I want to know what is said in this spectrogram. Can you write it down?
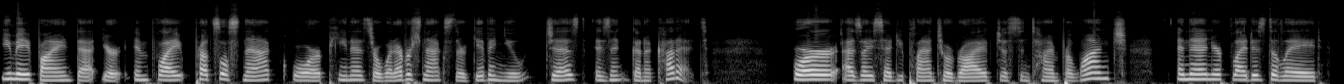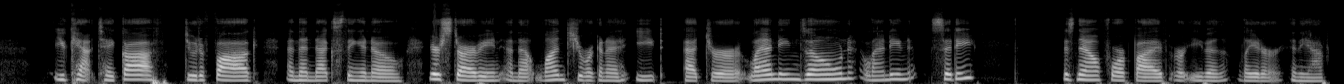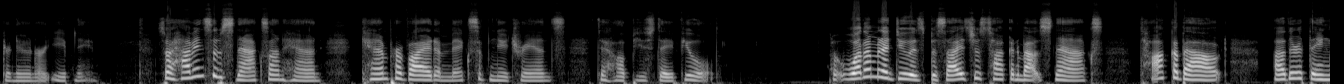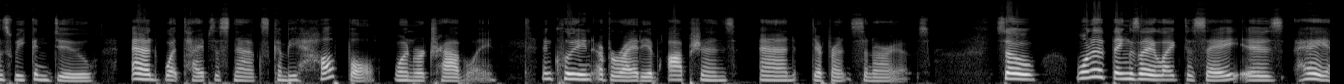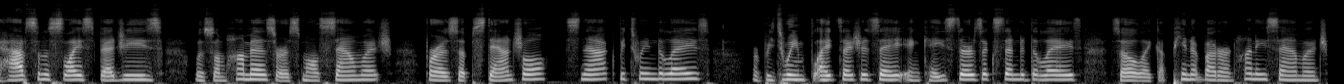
you may find that your in flight pretzel snack or peanuts or whatever snacks they're giving you just isn't going to cut it. Or, as I said, you plan to arrive just in time for lunch and then your flight is delayed. You can't take off due to fog. And then next thing you know, you're starving, and that lunch you were going to eat at your landing zone, landing city, is now four or five or even later in the afternoon or evening. So, having some snacks on hand can provide a mix of nutrients to help you stay fueled. But what I'm going to do is, besides just talking about snacks, talk about other things we can do and what types of snacks can be helpful when we're traveling, including a variety of options and different scenarios. So, One of the things I like to say is hey, have some sliced veggies with some hummus or a small sandwich for a substantial snack between delays or between flights, I should say, in case there's extended delays. So, like a peanut butter and honey sandwich,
